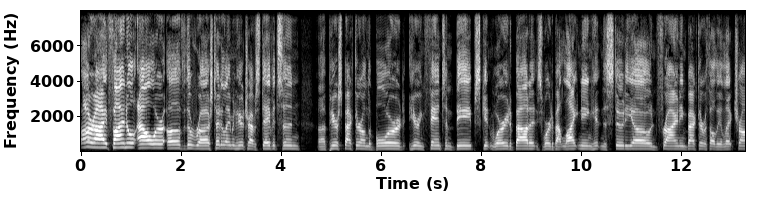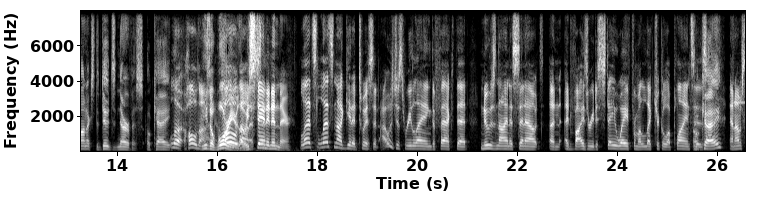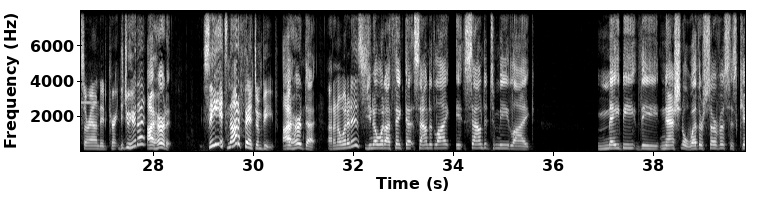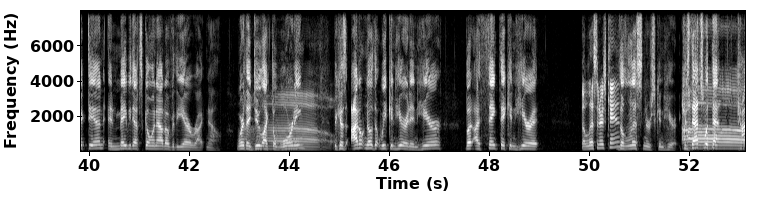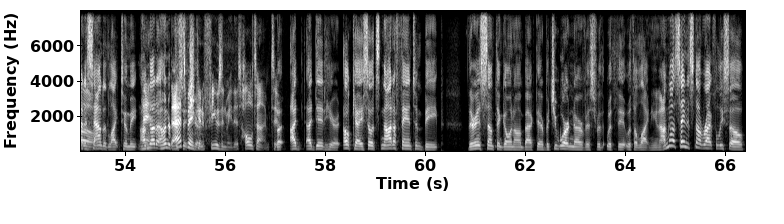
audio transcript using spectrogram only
All right, final hour of the rush. Teddy Lehman here, Travis Davidson. Uh, Pierce back there on the board, hearing phantom beeps, getting worried about it. He's worried about lightning hitting the studio and frying him back there with all the electronics. The dude's nervous, okay? Look, hold on. He's a warrior, Hold though. He's standing in there. Let's let's not get it twisted. I was just relaying the fact that News Nine has sent out an advisory to stay away from electrical appliances. Okay. And I'm surrounded. Current. Did you hear that? I heard it. See, it's not a phantom beep. I heard that. I don't know what it is. You know what I think that sounded like? It sounded to me like maybe the National Weather Service has kicked in and maybe that's going out over the air right now, where they do like the warning. Oh. Because I don't know that we can hear it in here, but I think they can hear it. The listeners can. The listeners can hear it. Because that's what that kind Oh. of sounded like to me. I'm Man, not 100% That's been sure. confusing me this whole time too. But I, I did hear it. Okay, so it's not a phantom beep. There is something going on back there, but you were nervous for the, with the with the lightning, and I'm not saying it's not rightfully so,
